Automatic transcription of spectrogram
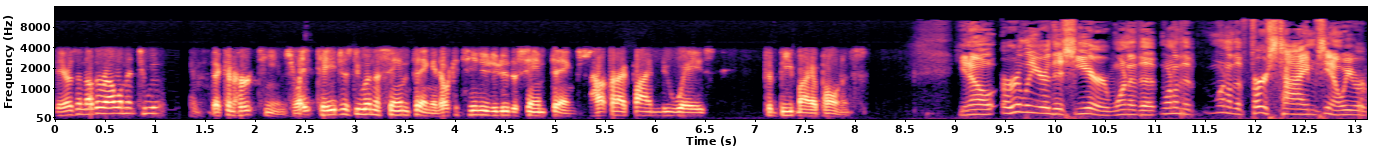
there's another element to it that can hurt teams, right? Tage is doing the same thing, and he'll continue to do the same thing. How can I find new ways to beat my opponents? You know, earlier this year, one of the one of the one of the first times, you know, we were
